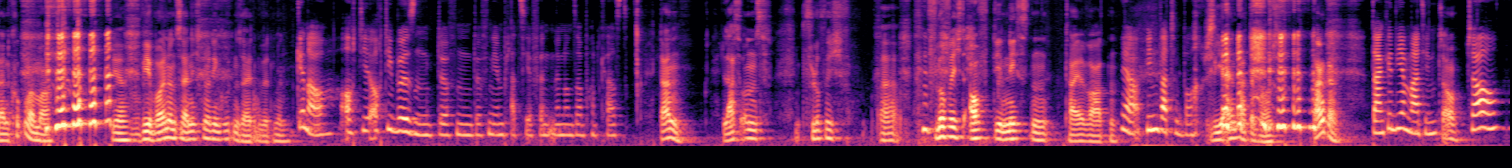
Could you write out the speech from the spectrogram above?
Dann gucken wir mal. wir, wir wollen uns ja nicht nur den guten Seiten widmen. Genau, auch die, auch die Bösen dürfen, dürfen ihren Platz hier finden in unserem Podcast. Dann lass uns fluffig, äh, fluffig auf den nächsten Teil warten. Ja, wie ein Wattebausch. Wie ein Wattebausch. Danke. Danke dir, Martin. Ciao. Ciao.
